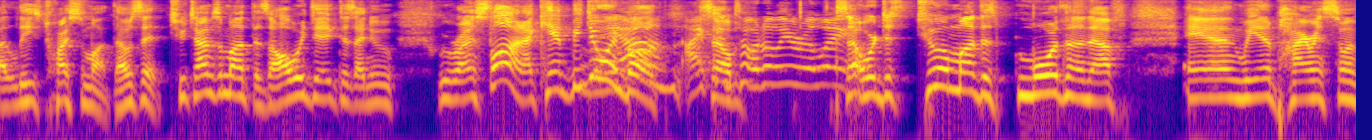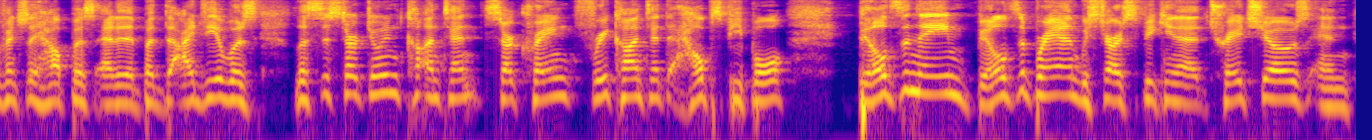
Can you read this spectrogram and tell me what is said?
at least twice a month. That was it. Two times a month is all we did because I knew we were on a salon. I can't be doing yeah, both. I So- can totally relate. so we're just two a month is more than enough. And we end up hiring someone eventually to help us edit it. But the idea was let's just start doing content, start creating free content that helps people. Builds the name, builds the brand. We started speaking at trade shows and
